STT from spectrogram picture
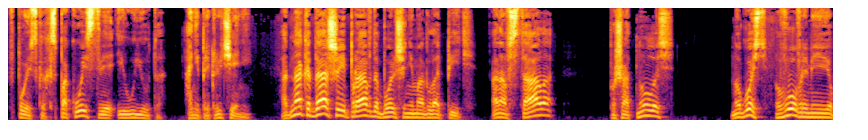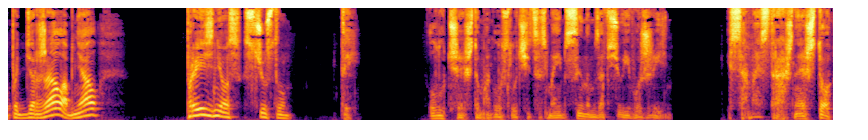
в поисках спокойствия и уюта, а не приключений. Однако Даша и правда больше не могла пить. Она встала, пошатнулась, но гость вовремя ее поддержал, обнял, произнес с чувством «Ты — лучшее, что могло случиться с моим сыном за всю его жизнь. И самое страшное, что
